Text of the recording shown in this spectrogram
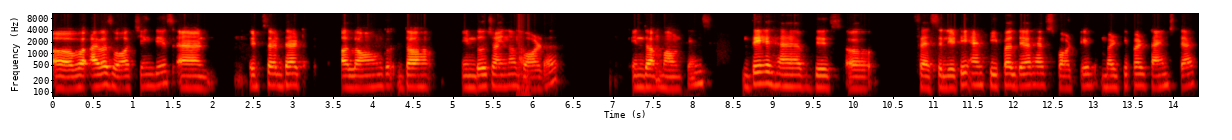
uh, I was watching this, and it said that along the Indo-China border in the mountains, they have this uh, facility, and people there have spotted multiple times that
